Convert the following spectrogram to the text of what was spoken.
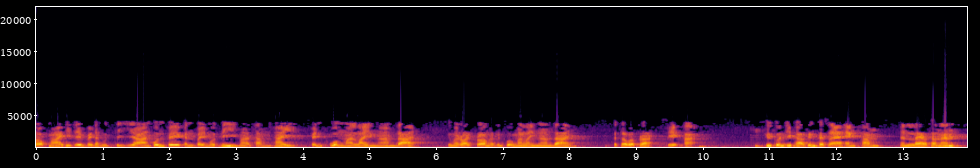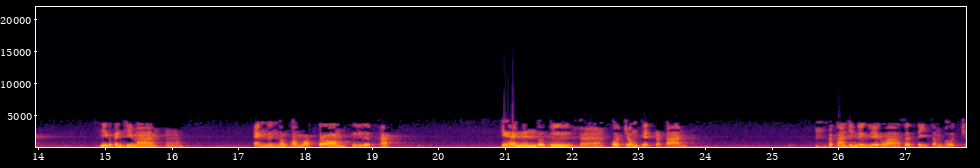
ดอกไม้ที่เต็มไปทั้งอุทยานปนเปกันไปหมดนี่มาทำให้เป็นพวงมาลัยงามได้คือมาร้อยกรองให้เป็นพวงมาลัยงามได้ก็ตว่าพระเสขะคือคนที่เข้าถึงกระแสแห่งธรรมนั่นแล้วเท่านั้น นี่ก็เป็นที่มาอ่าแห่งหนึ่งของคำว่ากรองคือเลือกคัดที่แห่งหนึ่งก็คืออโพชฌงเจ็ดประการ ประการที่หนึ่งเรียกว่า สติสัมโพช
